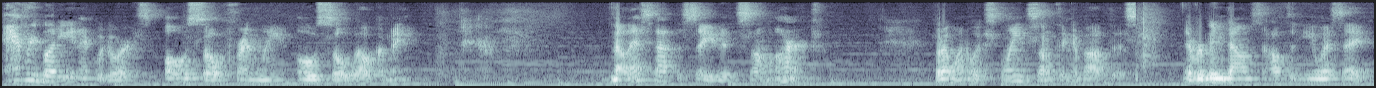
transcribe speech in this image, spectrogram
Everybody in Ecuador is oh so friendly, oh so welcoming. Now that's not to say that some aren't, but I want to explain something about this. Ever been down south in the USA?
